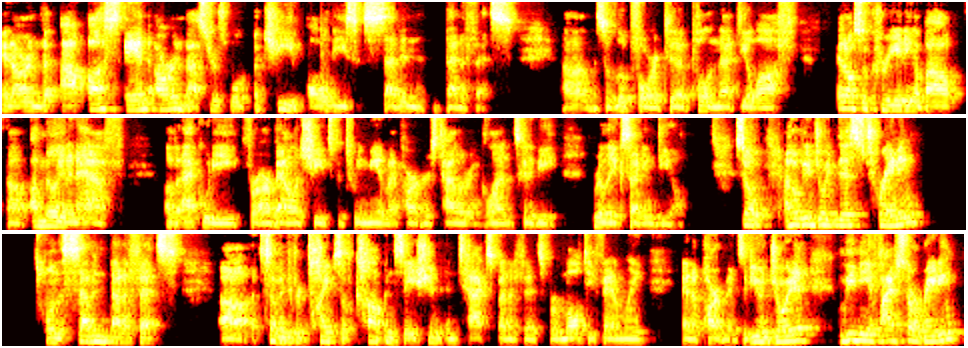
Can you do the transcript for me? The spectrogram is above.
and our uh, us and our investors will achieve all these seven benefits. Um, so look forward to pulling that deal off, and also creating about uh, a million and a half of equity for our balance sheets between me and my partners, Tyler and Glenn. It's going to be really exciting deal. So I hope you enjoyed this training on the seven benefits uh, seven different types of compensation and tax benefits for multifamily and apartments. If you enjoyed it, leave me a five star rating.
